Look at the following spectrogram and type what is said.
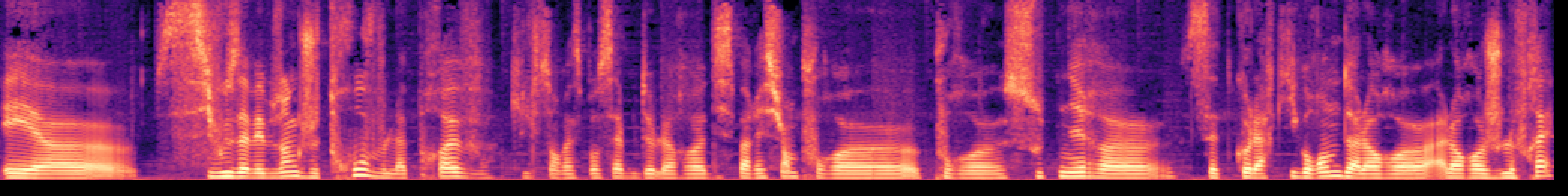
Et si vous avez besoin que je trouve la preuve qu'ils sont responsables de leur disparition pour, pour soutenir cette colère qui gronde, alors, alors je le ferai.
